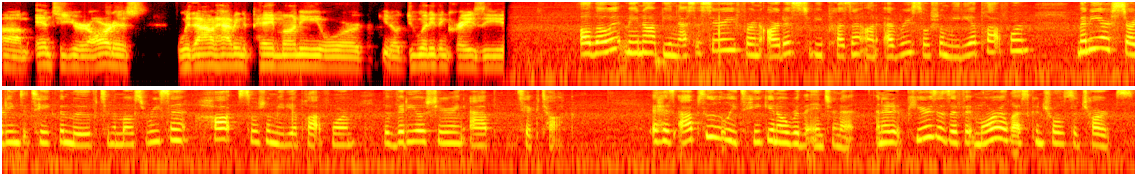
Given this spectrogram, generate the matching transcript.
um, and to your artist without having to pay money or you know do anything crazy. Although it may not be necessary for an artist to be present on every social media platform, many are starting to take the move to the most recent hot social media platform, the video sharing app TikTok. It has absolutely taken over the internet, and it appears as if it more or less controls the charts.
